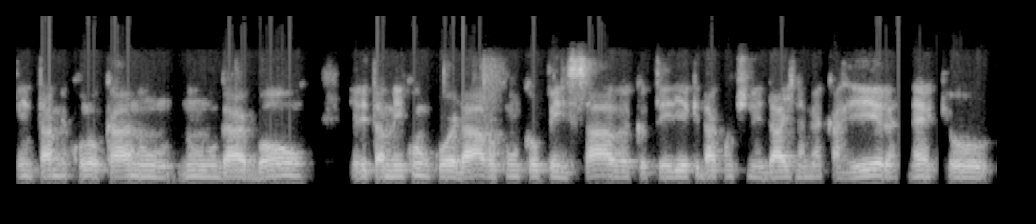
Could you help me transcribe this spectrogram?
tentar me colocar num, num, lugar bom. Ele também concordava com o que eu pensava, que eu teria que dar continuidade na minha carreira, né, que eu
